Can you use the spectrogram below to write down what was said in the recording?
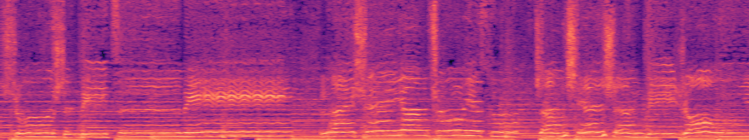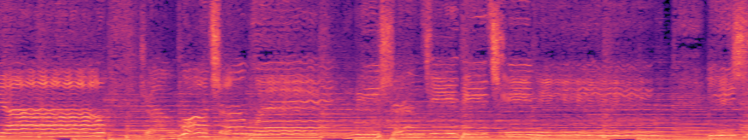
属神的子民。来宣扬主耶稣，彰显神的荣耀，让我成为你神迹的器皿，你星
